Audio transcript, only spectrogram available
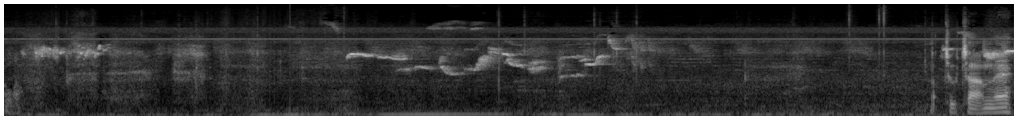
Oh well. Not too tight on there.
